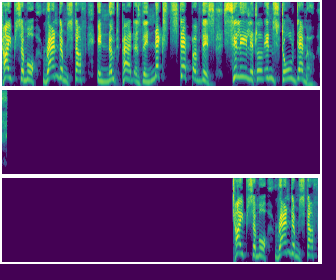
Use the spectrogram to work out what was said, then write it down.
Type some more random stuff in Notepad as the next step of this silly little install demo. Type some more random stuff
